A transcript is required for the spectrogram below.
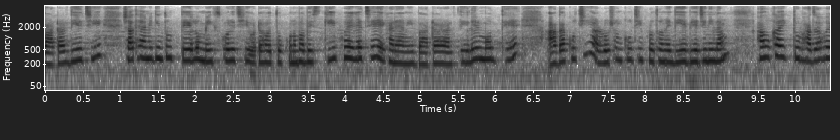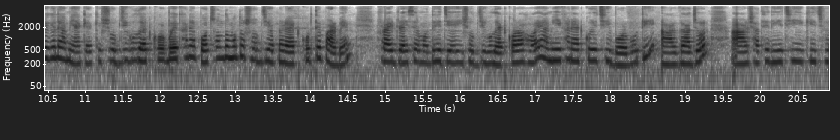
বাটার দিয়েছি। সাথে আমি কিন্তু তেলও মিক্স করেছি, ওটা হয়তো কোনোভাবে স্কিপ হয়ে গেছে। এখানে আমি বাটার আর তেলের মধ্যে আদা কুচি আর রসুন কুচি প্রথমে দিয়ে ভেজে নিলাম। হালকা একটু ভাজা হয়ে গেলে আমি একে একে সবজিগুলো অ্যাড করব। এখানে পছন্দ মতো সবজি আপনারা অ্যাড করতে পারবেন। ফ্রাইড রাইসের মধ্যে যেই সবজিগুলো অ্যাড করা হয় আমি এখানে অ্যাড করেছি বরবটি আর গাজর, আর সাথে দিয়েছি কিছু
